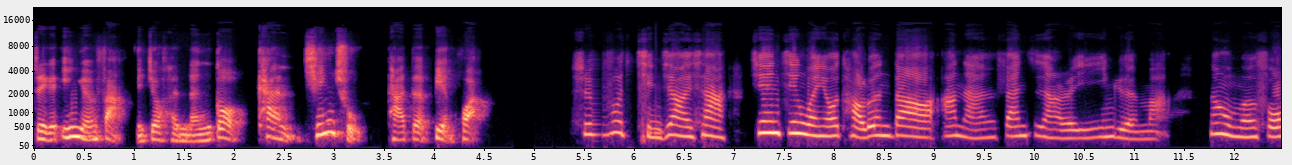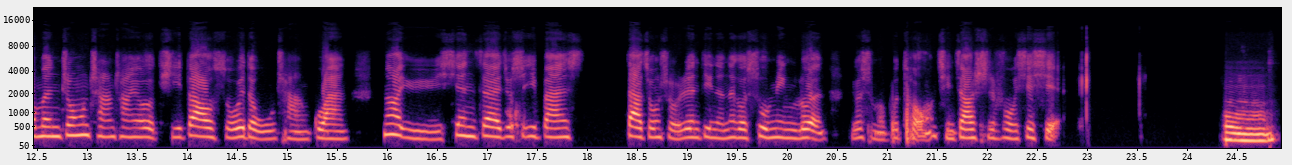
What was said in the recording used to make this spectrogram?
这个因缘法你就很能够看清楚它的变化。师父请教一下，今天经文有讨论到阿难翻自然而已因缘嘛？那我们佛门中常常有提到所谓的无常观，那与现在就是一般大众所认定的那个宿命论有什么不同？请教师傅，谢谢。嗯，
